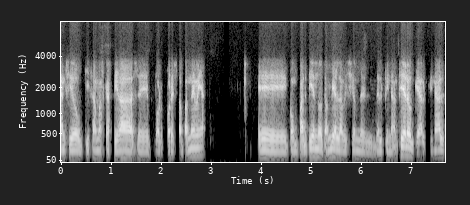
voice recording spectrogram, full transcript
han sido quizá más castigadas por, por, esta pandemia, compartiendo también la visión del, del, financiero, que al final,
